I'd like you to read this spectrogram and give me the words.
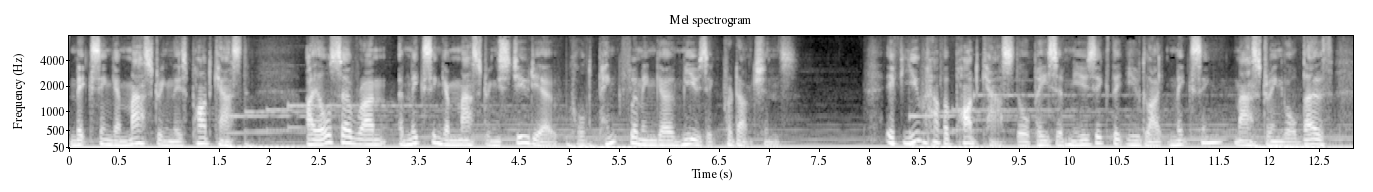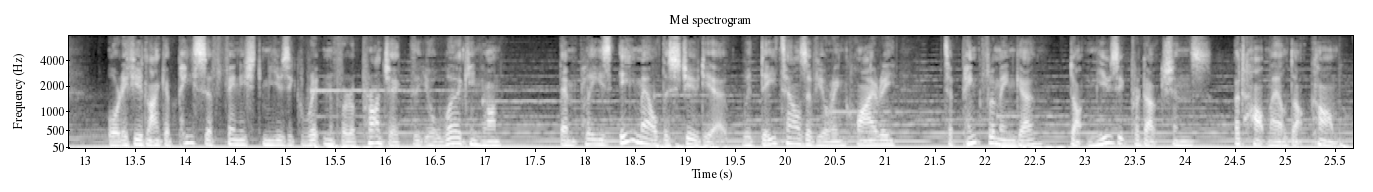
mixing, and mastering this podcast, I also run a mixing and mastering studio called Pink Flamingo Music Productions. If you have a podcast or piece of music that you'd like mixing, mastering, or both, or if you'd like a piece of finished music written for a project that you're working on, then please email the studio with details of your inquiry to pinkflamingo.musicproductions at hotmail.com.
